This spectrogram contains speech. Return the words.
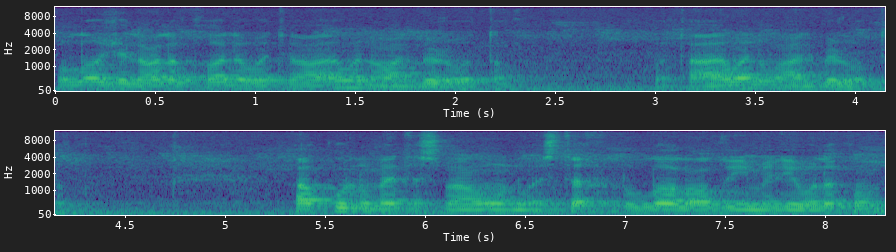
والله جل وعلا قال وتعاونوا على البر والتقوى. وتعاونوا على البر والتقوى. أقول ما تسمعون وأستغفر الله العظيم لي ولكم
